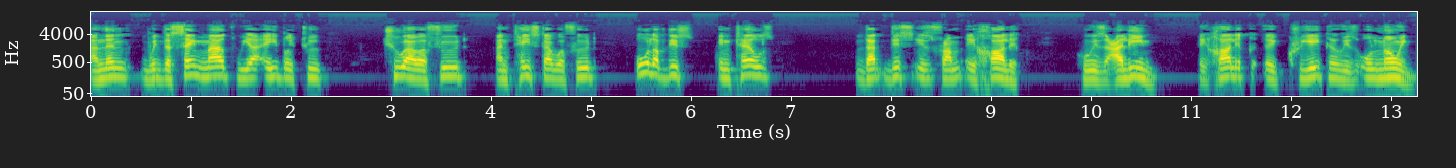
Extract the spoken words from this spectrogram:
And then with the same mouth, we are able to chew our food and taste our food. All of this entails that this is from a Khaliq who is Alim, a Khaliq, a creator who is all knowing.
